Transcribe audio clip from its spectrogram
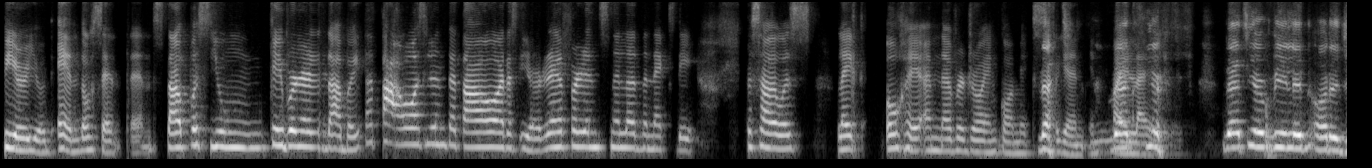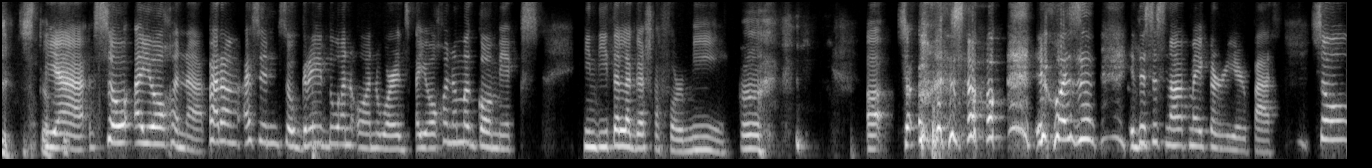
Period. End of sentence. Tapos yung kay Bernard Dabay, tatawa sila ng tatawa, tapos i-reference nila the next day. Tapos I was like, okay, I'm never drawing comics That's- again in my That's life. your that's your villain origin story. Yeah. So, ayoko na. Parang, as in, so grade 1 onwards, ayoko na mag-comics. Hindi talaga siya for me. Uh, Uh, so, so, it wasn't, this is not my career path. So,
